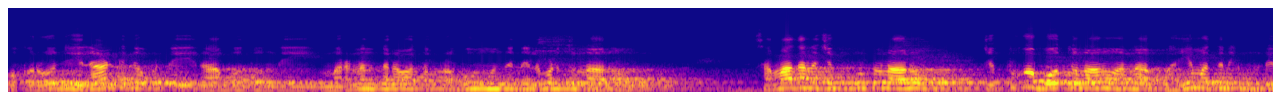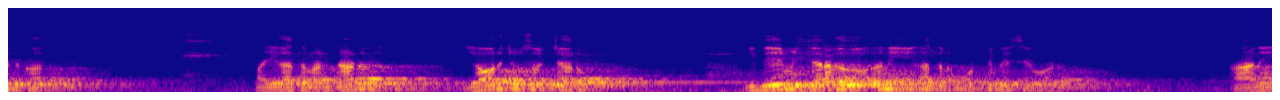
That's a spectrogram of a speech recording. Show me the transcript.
ఒకరోజు ఇలాంటిది ఒకటి రాబోతుంది మరణం తర్వాత ప్రభువు ముందు నిలబడుతున్నాను సమాధానం చెప్పుకుంటున్నాను చెప్పుకోబోతున్నాను అన్న భయం అతనికి ఉండేది కాదు. పైగా అతను అంటాడు ఎవరు చూసి వచ్చారు? ఇదేమి జరగదు అని అతను కొట్టివేసేవాడు. కానీ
